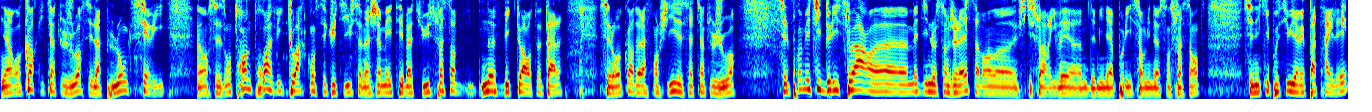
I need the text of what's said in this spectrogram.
il y a un record qui tient toujours. C'est la plus longue série euh, en saison. 33 victoires consécutives. Ça n'a jamais été battu. 69 victoires au total. C'est le record de la franchise et ça tient toujours. C'est le premier titre de l'histoire euh, made in Los Angeles avant, euh, puisqu'ils sont arrivés euh, de Minneapolis en 1960. C'est une équipe aussi où il n'y avait pas de Riley.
